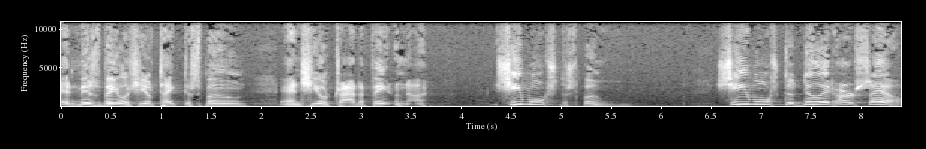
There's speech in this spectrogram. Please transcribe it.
and Ms. Vila, she'll take the spoon and she'll try to feed. She wants the spoon. She wants to do it herself.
